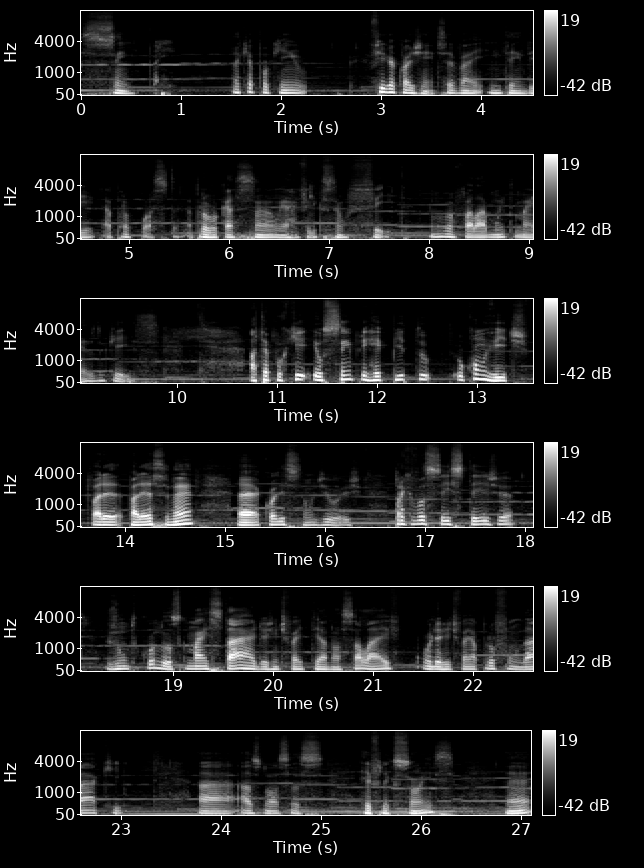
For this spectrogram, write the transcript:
sempre. Daqui a pouquinho Fica com a gente, você vai entender a proposta, a provocação e a reflexão feita. Eu não vou falar muito mais do que isso. Até porque eu sempre repito o convite, parece, né? É, com a lição de hoje, para que você esteja junto conosco. Mais tarde a gente vai ter a nossa live, onde a gente vai aprofundar aqui a, as nossas reflexões. Né?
